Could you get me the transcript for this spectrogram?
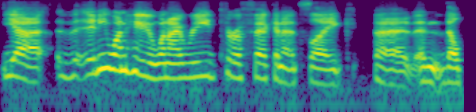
yeah anyone who when i read through a fic and it's like uh, and they'll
